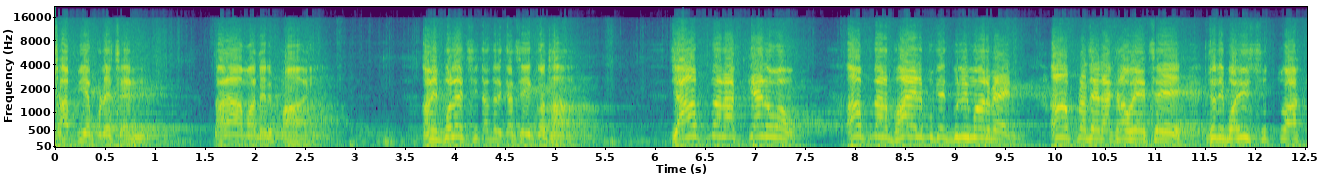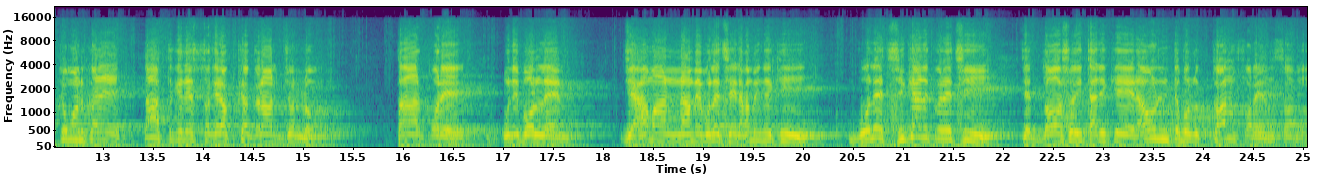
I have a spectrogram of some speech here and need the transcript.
ঝাঁপিয়ে পড়েছেন। তারা আমাদের ভাই। আমি বলেছি তাদের কাছে এই কথা যে আপনারা কেন আপনার ভাইয়ের বুকে গুলি মারবেন? আপনাদের রাখা হয়েছে। যদি বহিঃসূত্র আক্রমণ করে, তার থেকে দেশটাকে রক্ষা করার জন্য। তারপরে উনি বললেন যে, আমার নামে বলেছেন, আমি নাকি বলে স্বীকার করেছি যে, দশই তারিখে রাউন্ড টেবল কনফারেন্স হবে।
